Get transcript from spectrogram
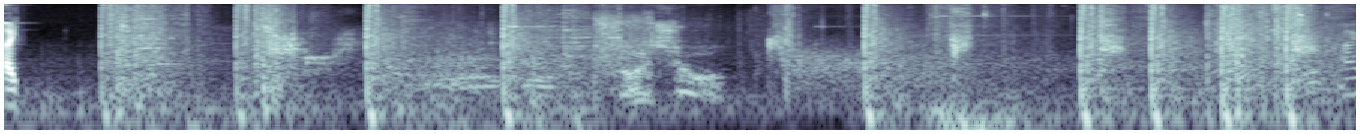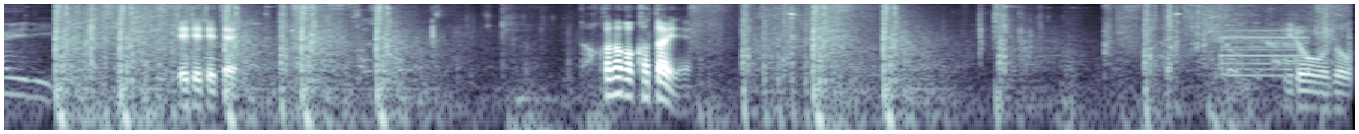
はい。帰りでててて。なかなか硬いね。リロード。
